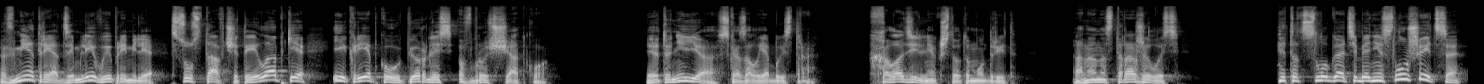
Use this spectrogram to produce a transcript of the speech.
В метре от земли выпрямили суставчатые лапки и крепко уперлись в брусчатку. «Это не я», — сказал я быстро. «Холодильник что-то мудрит». Она насторожилась. «Этот слуга тебя не слушается?»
